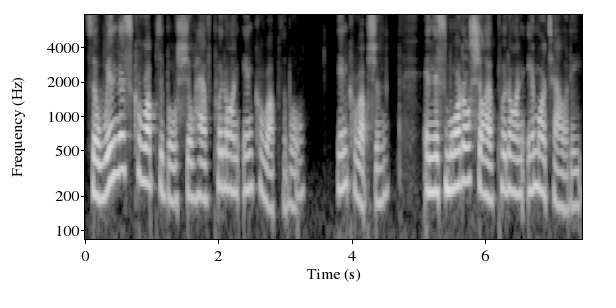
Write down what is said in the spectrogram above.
So when this corruptible shall have put on incorruptible, incorruption, and this mortal shall have put on immortality,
